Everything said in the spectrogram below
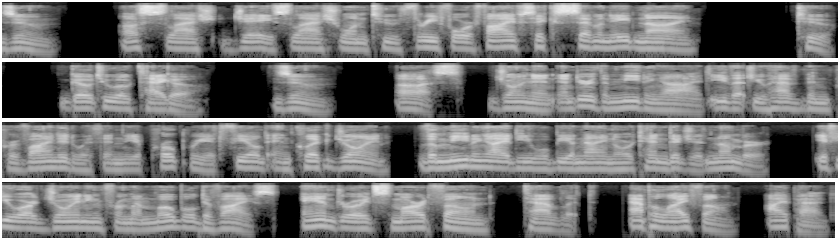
Zoom. Us slash J slash 123456789. 2. Go to Otago. Zoom. Us. Join and enter the meeting ID that you have been provided with in the appropriate field and click Join. The meeting ID will be a 9 or 10 digit number. If you are joining from a mobile device, Android smartphone, tablet, Apple iPhone, iPad,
